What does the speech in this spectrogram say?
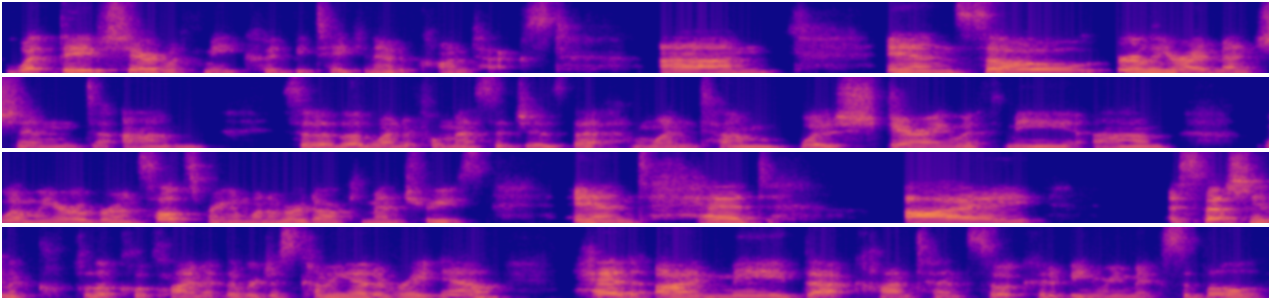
what they've shared with me could be taken out of context. Um, and so earlier I mentioned um, sort of the wonderful messages that Wentum was sharing with me um, when we were over on Salt Spring in one of our documentaries. And had I, especially in the political climate that we're just coming out of right now, had I made that content so it could have been remixable,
